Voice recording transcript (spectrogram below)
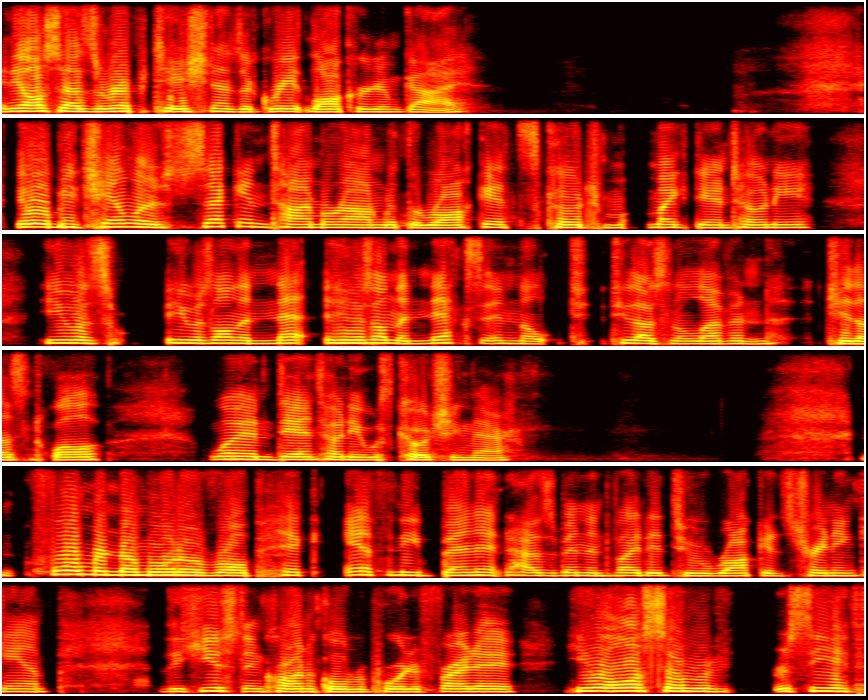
and he also has a reputation as a great locker room guy. It will be Chandler's second time around with the Rockets coach Mike D'Antoni. He was he was on the net he was on the Knicks in 2011 2012 when D'Antoni was coaching there. Former number one overall pick Anthony Bennett has been invited to Rockets training camp. The Houston Chronicle reported Friday he will also receive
